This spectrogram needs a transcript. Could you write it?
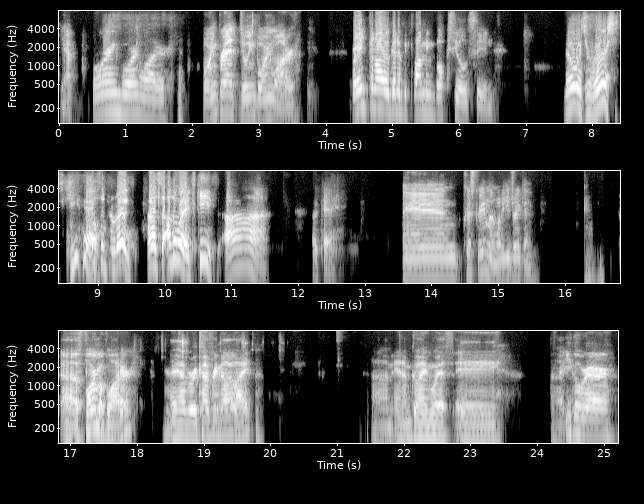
Yeah. boring, boring water. Boring Brent, doing boring water. Brent and I are going to be climbing Box Hill soon. No, it's reverse. It's Keith Hill. It's the reverse. Oh, it's the other way. It's Keith. Ah, okay. And Chris Greenland, what are you drinking? Uh, a form of water. I have a Recovery Miller Lite. Um, and I'm going with a uh, Eagle Rare.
